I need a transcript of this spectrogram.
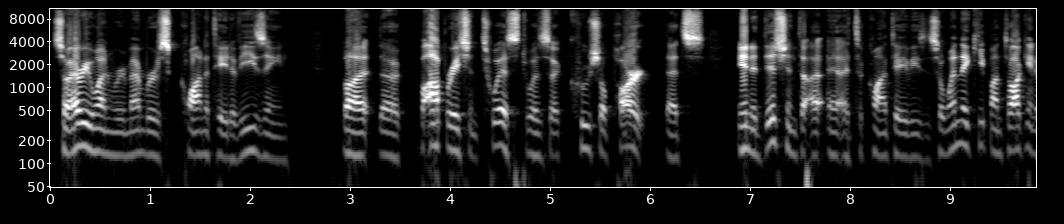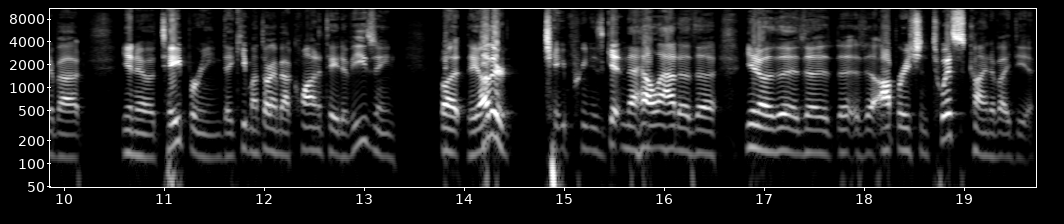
So everyone remembers quantitative easing, but the Operation Twist was a crucial part. That's in addition to uh, uh, to quantitative easing. So when they keep on talking about you know tapering, they keep on talking about quantitative easing, but the other tapering is getting the hell out of the you know the the the, the Operation Twist kind of idea.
